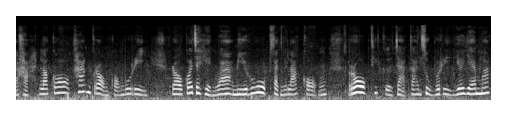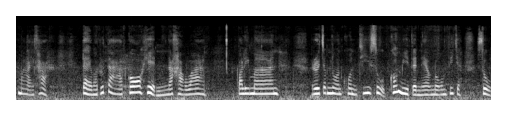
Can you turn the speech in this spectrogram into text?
นะคะ แล้วก็ข้างกล่องของบุหรี เราก็จะเห็นว่ามีรูปสัญลักษณ์ของโรคที่เกิดจากการสูบบุหรี่เยอะแยะมากมายค่ะ แต่วารุตาก็เห็นนะคะว่าปริมาณหรือจำนวนคนที่สูบก็มีแต่แนวโน้มที่จะสูง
